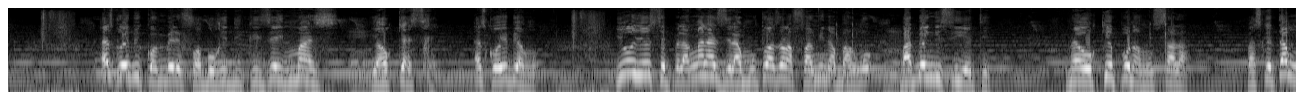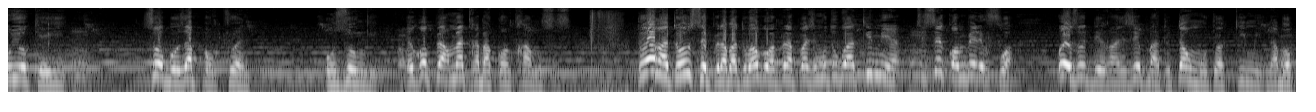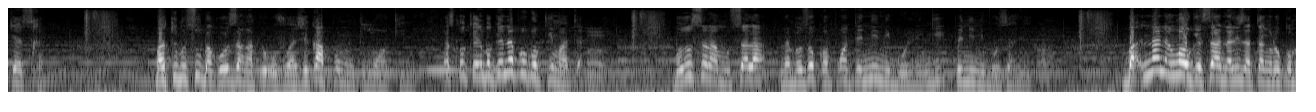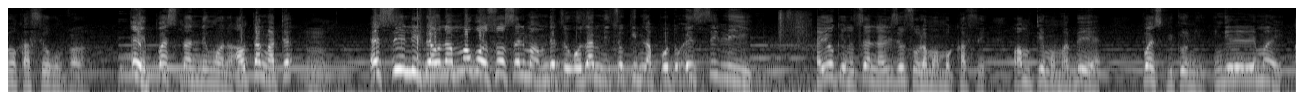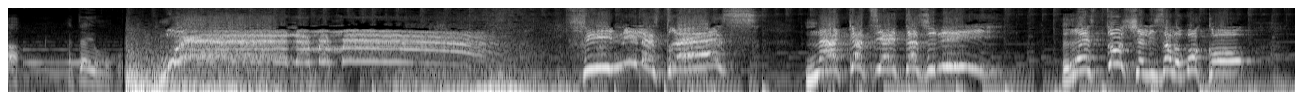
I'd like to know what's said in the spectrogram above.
est ce que oyebi combien de fois boridiculize image mm. ya orchestre est ce que oyebi yango yo oyo osepela ngai nazela moto aza na famille na bango mm. babengisi ye te mais oke mpo na mosala parce que ntango yo okei mm. so boza ponctuel ozongi ah. ekopermettre bacontrat mosusu toyaka tosepela bato bakoba mpe na page moto boakimi mm. tu sais combien de fois oyo ezo déranger bato ntango moto akimi na baorchestre bato mosusu bakozanga mpe kovoyage kaka mpo moto moko akimi parce que okende bokende mpo bokima te mm. bozosala mosala mais bozo comprendre te nini bolingi mpe nini bozali nani yango okesa analyse atanga elokoma café rum e mpasi na ndenge wana aotanga te mm. esili donc na moko ososali makambo ndeti oza miso kimi na poto esili nayoki nosala analyse osola mambo café wa motema mabe eh. po explike nini ingelele mai ah ata yo moko mwana mama fini le stress na kati ya etats-unis resto chez liza loboko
